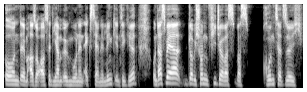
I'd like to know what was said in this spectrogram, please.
Und ähm, also außer die haben irgendwo einen externen Link integriert. Und das wäre, glaube ich, schon ein Feature, was, was grundsätzlich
